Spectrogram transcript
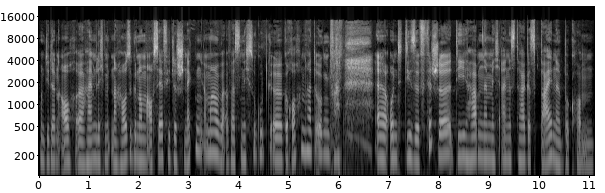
und die dann auch heimlich mit nach Hause genommen. Auch sehr viele Schnecken immer, was nicht so gut gerochen hat irgendwann. Und diese Fische, die haben nämlich eines Tages Beine bekommen.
